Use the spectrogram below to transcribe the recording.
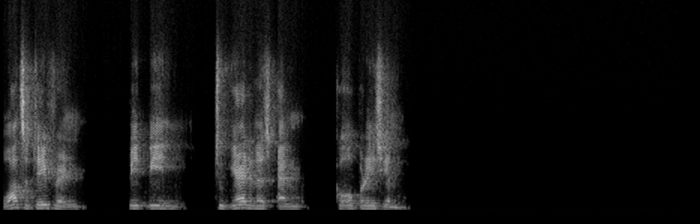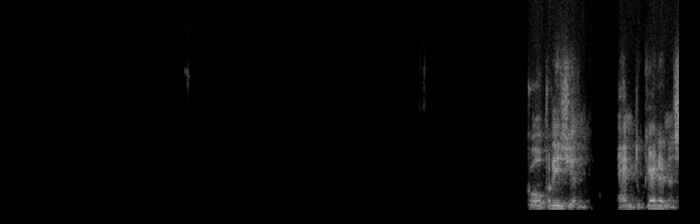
What's the difference between togetherness and cooperation? Cooperation, and togetherness.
